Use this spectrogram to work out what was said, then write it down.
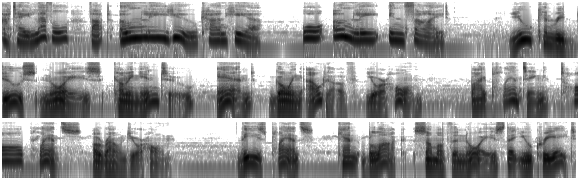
at a level that only you can hear or only inside. You can reduce noise coming into and going out of your home by planting tall plants around your home. These plants can block some of the noise that you create.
